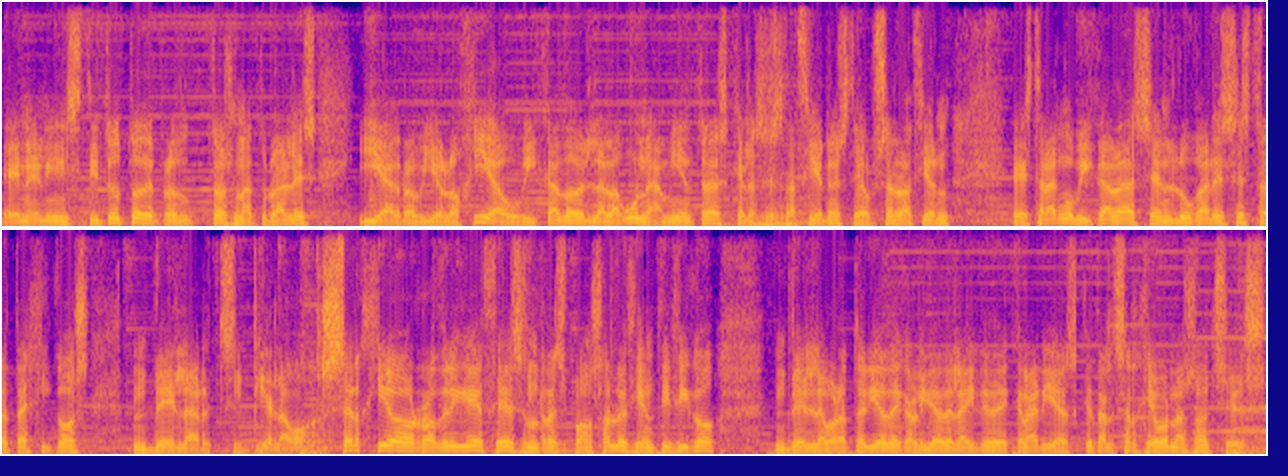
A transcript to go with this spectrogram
en el De Productos Naturales y Agrobiología, ubicado en La Laguna, mientras que las estaciones de observación estarán ubicadas en lugares estratégicos del archipiélago. Sergio Rodríguez es responsable científico del Laboratorio de Calidad del Aire de Canarias. ¿Qué tal, Sergio? Buenas noches.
